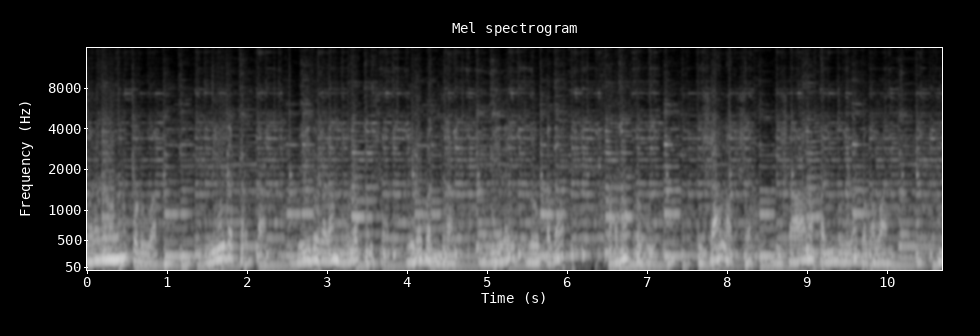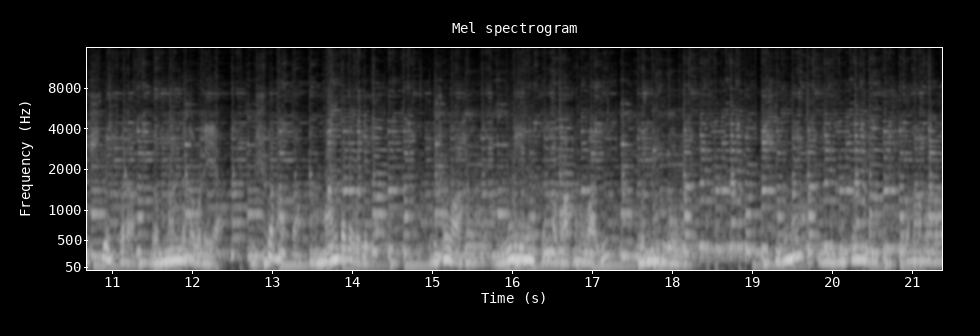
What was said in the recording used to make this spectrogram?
ವರಗಳನ್ನು ಕೊಡುವ ವೇದಕರ್ತ, ವೇದಗಳ ಮೂಲಪುರುಷ ವೀರಭದ್ರ ವೇದ ಲೋಕದ ಪರಮಪ್ರಭು, ವಿಶಾಲಾಕ್ಷ, ವಿಶಾಲ ಕಣ್ಣುಳ್ಳ ಭಗವಾನ್, ವಿಶ್ವೇಶ್ವರ ಬ್ರಹ್ಮಾಂಡದ ಒಡೆಯ, ವಿಶ್ವನಾಥ ಬ್ರಹ್ಮಾಂಡದ ಒಡೆಯ, ವೃಷವಾಹನ ಧೂಳಿಯನ್ನು ತನ್ನ ವಾಹನವಾಗಿ ಹೊಂದಿರುವವನು. ಶಿವನ ಈ ನೂರ ಶಿವನಾಮಗಳ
